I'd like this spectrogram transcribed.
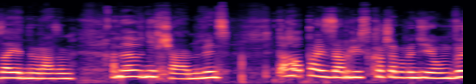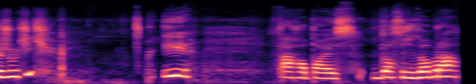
za jednym razem, a nawet nie chciałem, więc ta hopa jest za blisko, trzeba będzie ją wyrzucić i ta hopa jest dosyć dobra.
